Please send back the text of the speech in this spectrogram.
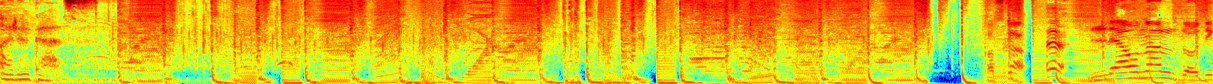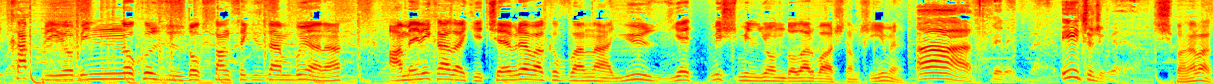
Aragaz, Pascal. He. Leonardo DiCaprio 1998'den bu yana Amerika'daki çevre vakıflarına 170 milyon dolar bağışlamış iyi mi? Aferin be. İyi çocuk be ya. Şş bana bak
